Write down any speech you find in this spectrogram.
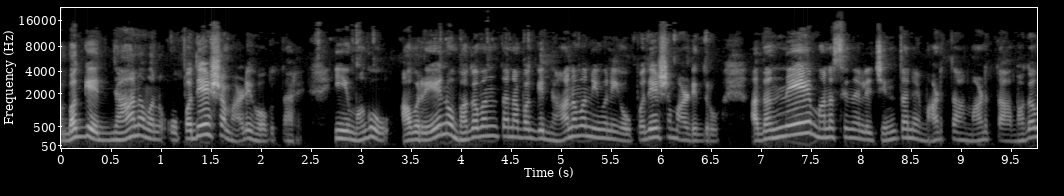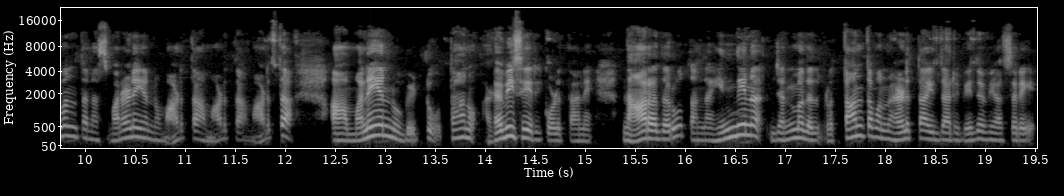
ಬಗ್ಗೆ ಜ್ಞಾನವನ್ನು ಉಪದೇಶ ಮಾಡಿ ಹೋಗುತ್ತಾರೆ. ಈ ಮಗು ಅವರೇನು ಭಗವಂತನ ಬಗ್ಗೆ ಜ್ಞಾನವನ್ನು ಇವನಿಗೆ ಉಪದೇಶ ಮಾಡಿದ್ರು ಅದನ್ನೇ ಮನಸ್ಸಿನಲ್ಲಿ ಚಿಂತನೆ ಮಾಡ್ತಾ ಮಾಡ್ತಾ ಭಗವಂತನ ಸ್ಮರಣೆಯನ್ನು ಮಾಡ್ತಾ ಮಾಡ್ತಾ ಮಾಡ್ತಾ ಆ ಮನೆಯನ್ನು ಬಿಟ್ಟು ತಾನು ಅಡವಿ ಸೇರಿಕೊಳ್ತಾನೆ. ನಾರದರು ತನ್ನ ಹಿಂದಿನ ಜನ್ಮದ ವೃತ್ತಾಂತವನ್ನು ಹೇಳ್ತಾ ಇದ್ದಾರೆ ವೇದವ್ಯಾಸರೇ.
